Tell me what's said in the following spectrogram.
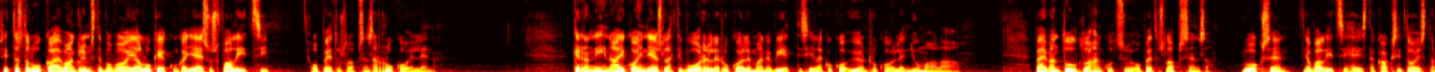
Sitten tuosta Luukkaan evankeliumista voi lukea, kuinka Jeesus valitsi opetuslapsensa rukoillen. Kerran niihin aikoihin Jeesus lähti vuorelle rukoilemaan ja vietti siellä koko yön rukoillen Jumalaa. Päivän tultua hän kutsui opetuslapsensa luokseen ja valitsi heistä 12,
